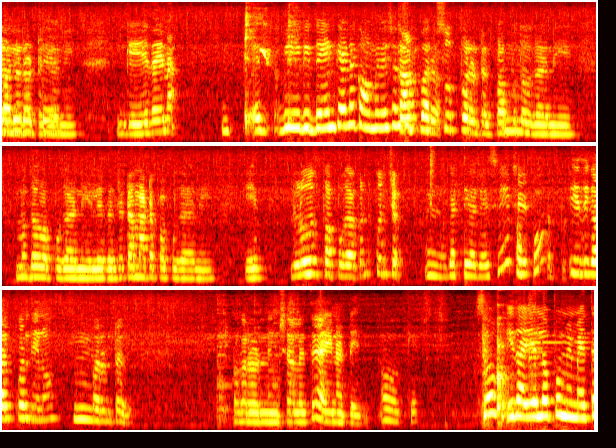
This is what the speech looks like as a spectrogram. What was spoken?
జొన్న రొట్టె కానీ ఇంకా ఏదైనా. ఇది దేనికైనా కాంబినేషన్ సూపర్. సూపర్ ఉంటుంది పప్పుతో కానీ ముద్దపప్పు కానీ లేదంటే టమాటా పప్పు కానీ ఏ లూజ్ పప్పు కాకుండా కొంచెం గట్టిగా చేసి పప్పు. ఇది కలుపుకొని తిను. సూపర్ ఉంటుంది. ఒక రెండు నిమిషాలు అయితే అయినట్టే ఇది. ఓకే. సో ఇది అయ్యేలోపు మేమైతే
